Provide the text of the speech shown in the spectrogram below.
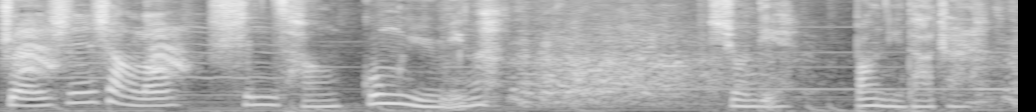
转身上楼深藏功与名啊！兄弟，帮你到这儿了。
